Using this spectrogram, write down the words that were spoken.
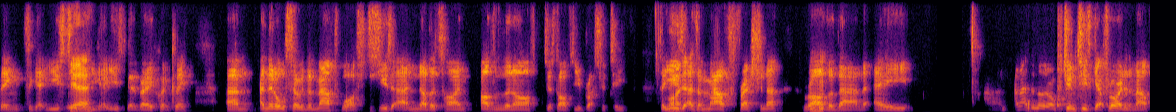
thing to get used to yeah. you get used to it very quickly um, and then also with the mouthwash just use it at another time other than after, just after you brush your teeth so use right. it as a mouth freshener rather mm-hmm. than a um, and that's another opportunity to get fluoride in the mouth,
